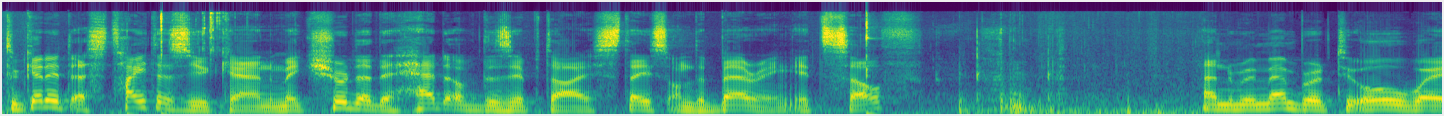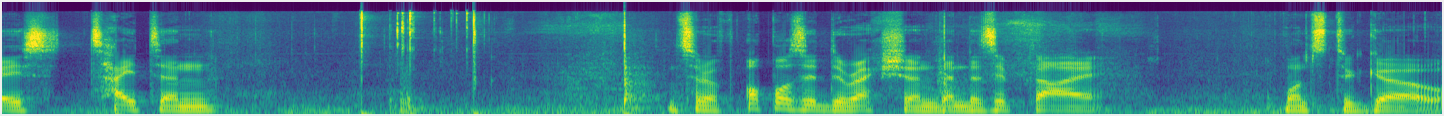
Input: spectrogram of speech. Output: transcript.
to get it as tight as you can, make sure that the head of the zip tie stays on the bearing itself. And remember to always tighten sort of opposite direction than the zip tie wants to go.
